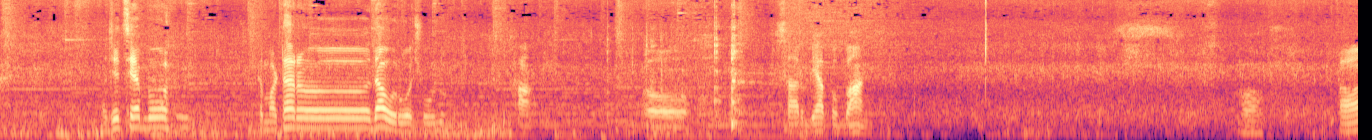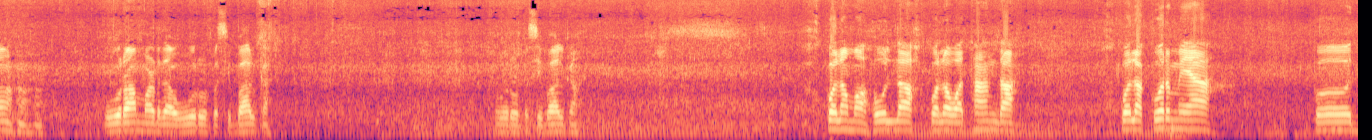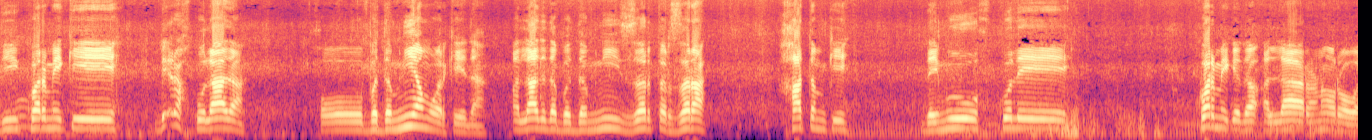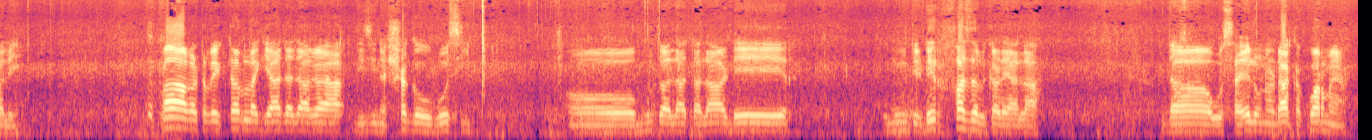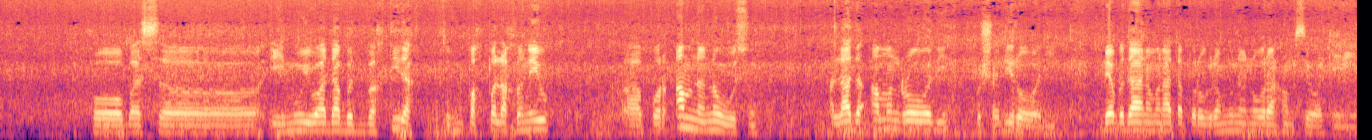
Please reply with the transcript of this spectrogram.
اجیت صاحب ټماټر دا ور وچولو ها او سار بیا په بان ها ها ها اورا مړ دا اور ور پسې بال کا ورو پسې بال کا خپل ماحول دا خپل وطن دا خپل کورمیا په دې کورمې کې ډېره ښکلا ده خو بدمنی هم ورکې ده الله د بدمنی زر تر زره ختم کې د مو خپل کورمې کې د الله رڼا راولي هغه ټریکټر لګیا ده دغه د ځینه شګه وبوسي او مو ته الله تعالی ډیر مو ته ډیر فضل کړی الله دا وسایلو نه ډاکه کورمه خو بس ایمو یو دا بدبختی ده چې په خپل خنیو پر امن نه وسو الله د امن روولي خوشحالي روولي بیا به دا نه مناته پروګرامونه نور هم سیوا کوي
